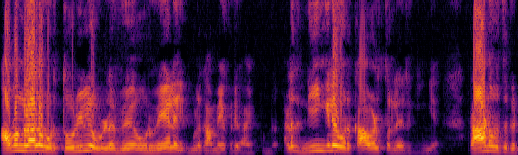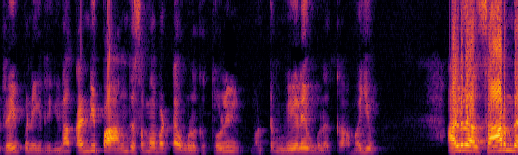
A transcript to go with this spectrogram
அவங்களால ஒரு தொழில உள்ள வே ஒரு வேலை உங்களுக்கு அமையக்கூடிய வாய்ப்பு உண்டு. அல்லது நீங்களே ஒரு காவல்துறையில் இருக்கீங்க. ராணுவத்துக்கு ட்ரை பண்ணிக்கிட்டு இருக்கீங்கன்னா அந்த சம்மந்தப்பட்ட உங்களுக்கு தொழில் மற்றும் வேலை உங்களுக்கு அமையும். அல்லது அது சார்ந்த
